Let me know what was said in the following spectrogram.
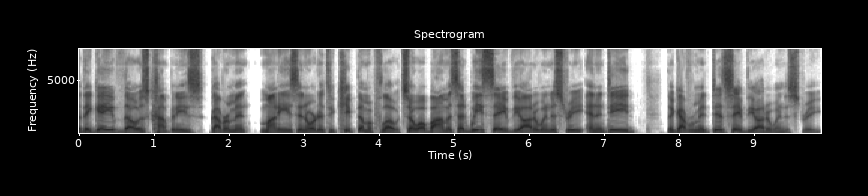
but they gave those companies government monies in order to keep them afloat. So Obama said, We saved the auto industry. And indeed, the government did save the auto industry.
